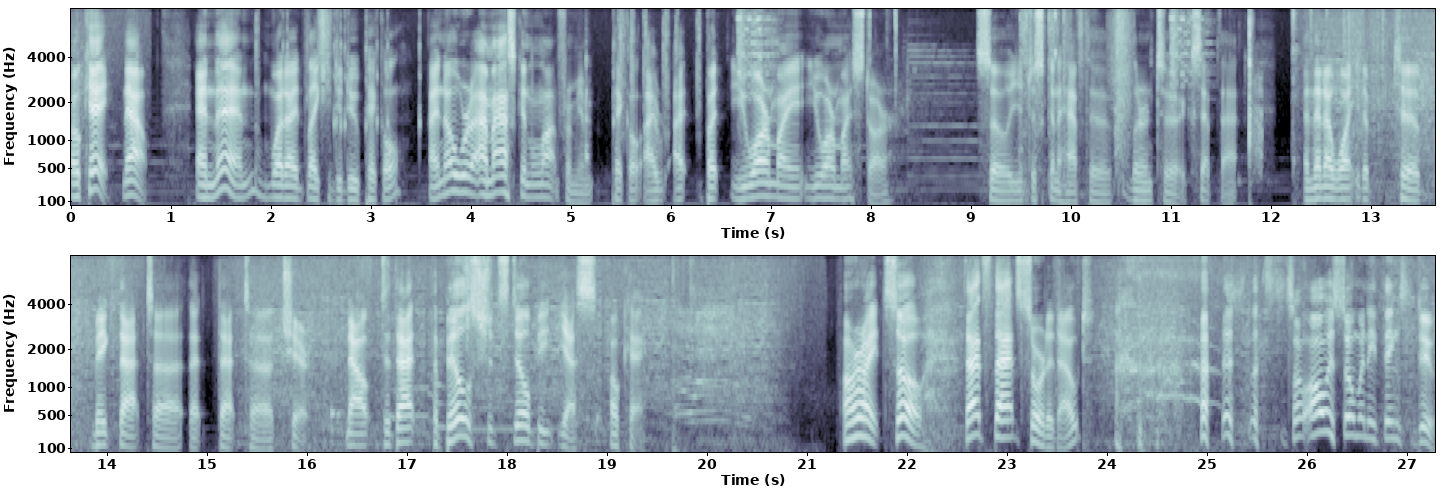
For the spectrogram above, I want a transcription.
Okay, now, and then what I'd like you to do, Pickle. I know we're I'm asking a lot from you, Pickle. I, I but you are my you are my star, so you're just gonna have to learn to accept that. And then I want you to to make that uh, that that uh, chair. Now, did that the bills should still be yes? Okay. All right, so that's that sorted out. so always so many things to do.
